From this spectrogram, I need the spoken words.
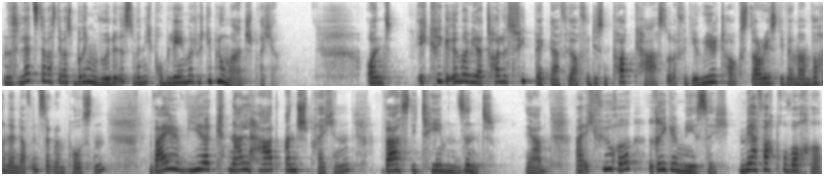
Und das Letzte, was dir was bringen würde, ist, wenn ich Probleme durch die Blume anspreche. Und ich kriege immer wieder tolles Feedback dafür, auch für diesen Podcast oder für die Real Talk Stories, die wir immer am Wochenende auf Instagram posten, weil wir knallhart ansprechen, was die Themen sind. Ja, weil ich führe regelmäßig, mehrfach pro Woche,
